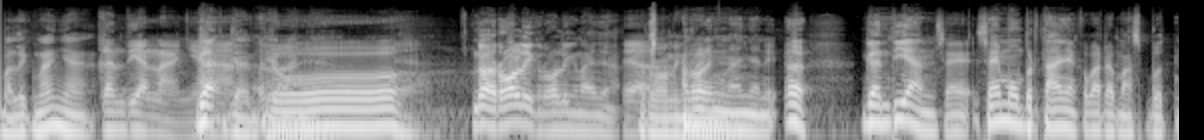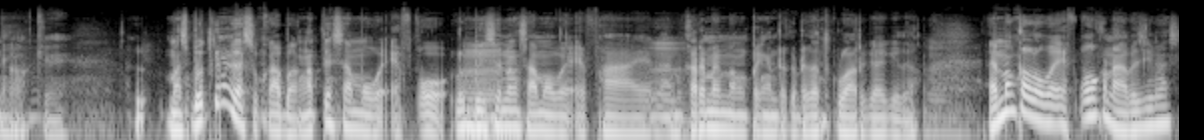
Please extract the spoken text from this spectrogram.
Balik nanya. Gantian nanya. Gak, gantian aduh. Ya. Enggak rolling rolling nanya. Ya. Rolling, Rolling nanya. nanya nih. Eh, gantian saya saya mau bertanya kepada Mas Bud nih. Oke. Mas Bud kan gak suka banget nih sama WFO, lebih Hmm. seneng sama WFH ya kan, Hmm. karena memang pengen deket-deket keluarga gitu. Hmm. Emang kalau WFO kenapa sih Mas?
